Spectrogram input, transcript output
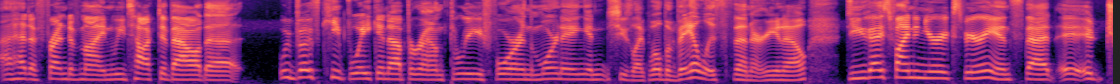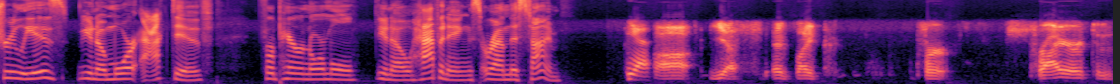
I had a friend of mine. We talked about. Uh, we both keep waking up around three, four in the morning, and she's like, "Well, the veil is thinner." You know. Do you guys find in your experience that it, it truly is you know more active for paranormal you know happenings around this time? yeah. Uh, yes, it's like for prior to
